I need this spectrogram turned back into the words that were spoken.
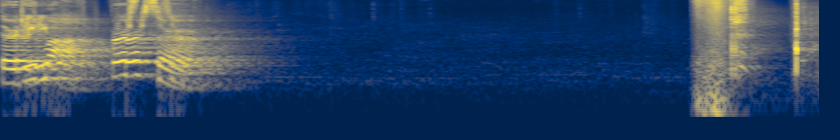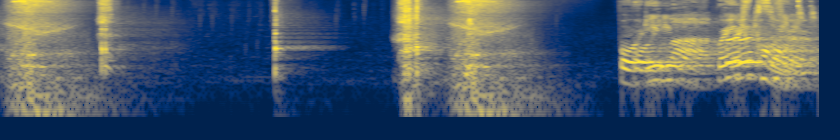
Thirty love. Serve. Forty love. Break point.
